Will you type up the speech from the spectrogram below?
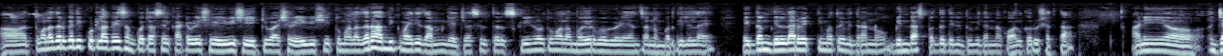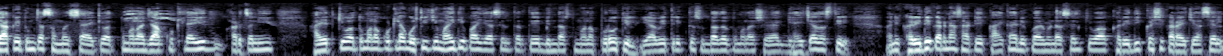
तुम्हाला जर कधी कुठला काही संकोच असेल काटेवडी शेळीविषयी किंवा शेळीविषयी तुम्हाला जर अधिक माहिती जाणून घ्यायची असेल तर स्क्रीनवर तुम्हाला मयूर वेळे यांचा नंबर दिलेला आहे. एकदम दिलदार व्यक्तिमत्व मित्रांनो. बिंदास पद्धतीने तुम्ही त्यांना कॉल करू शकता. आणि ज्या काही तुमच्या समस्या आहे किंवा तुम्हाला ज्या कुठल्याही अडचणी आहेत किंवा तुम्हाला कुठल्या गोष्टीची माहिती पाहिजे असेल तर ते बिंदास तुम्हाला पुरवतील. या व्यतिरिक्त सुद्धा जर तुम्हाला शेळ्या घ्यायच्याच असतील आणि खरेदी करण्यासाठी काय काय रिक्वायरमेंट असेल किंवा खरेदी कशी करायची असेल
